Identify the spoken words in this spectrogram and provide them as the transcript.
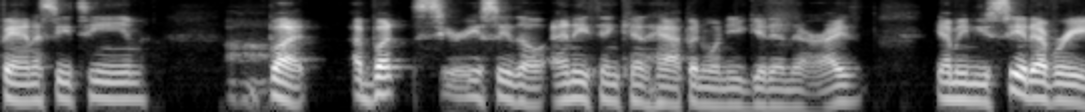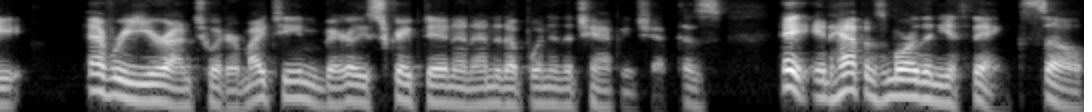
fantasy team. Uh, But uh, but seriously though, anything can happen when you get in there. I I mean, you see it every every year on Twitter. My team barely scraped in and ended up winning the championship because hey, it happens more than you think. So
